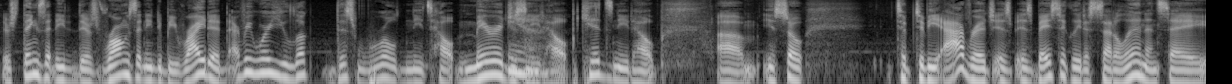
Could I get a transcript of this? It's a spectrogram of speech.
there's things that need there's wrongs that need to be righted. Everywhere you look, this world needs help. Marriages Yeah. need help. Kids need help. Um, so to, to be average is, is basically to settle in and say,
